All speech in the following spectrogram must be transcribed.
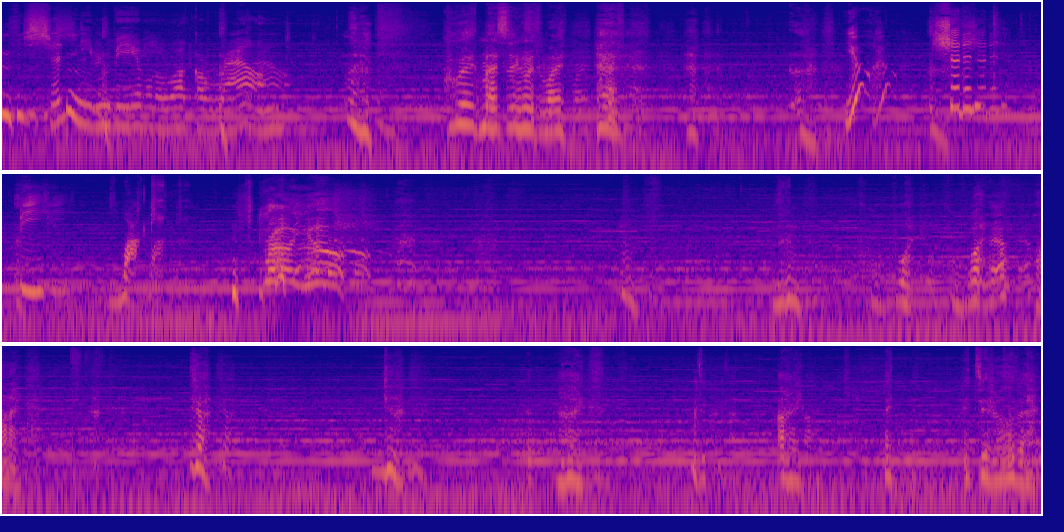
You shouldn't even be able to walk around. Quit messing with my head. You shouldn't be walking. Screw you! What? What am I? I, I, I, I did all that.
